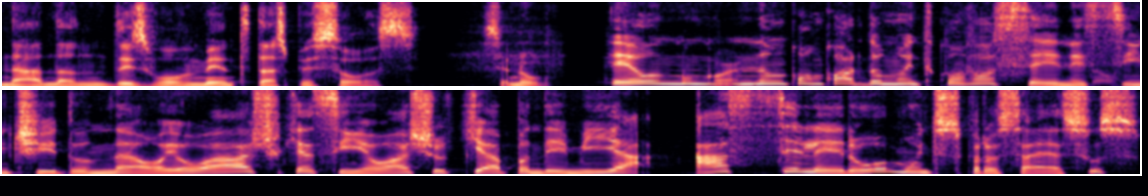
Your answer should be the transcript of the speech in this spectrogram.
Na, na, no desenvolvimento das pessoas. Você não. Eu concorda? não concordo muito com você nesse não? sentido, não. Eu acho que assim, eu acho que a pandemia acelerou muitos processos.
